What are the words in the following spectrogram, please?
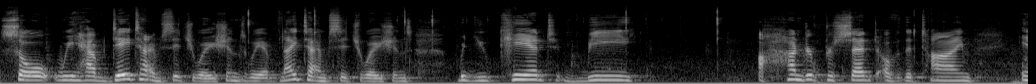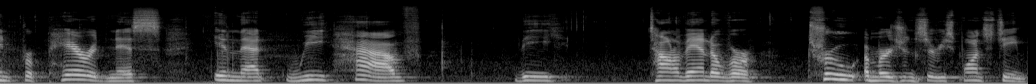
So we have daytime situations, we have nighttime situations, but you can't be a hundred percent of the time in preparedness in that we have the town of Andover true emergency response team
